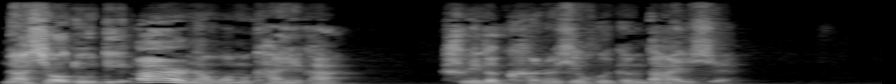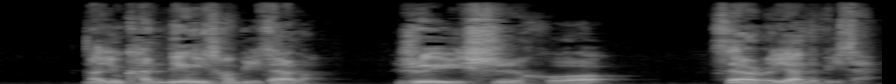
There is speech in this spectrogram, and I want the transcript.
那小组第二呢？我们看一看谁的可能性会更大一些？那就看另一场比赛了，瑞士和塞尔维亚的比赛。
